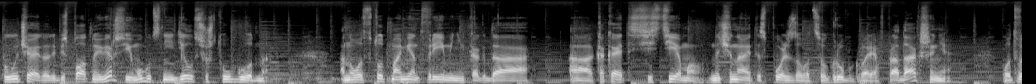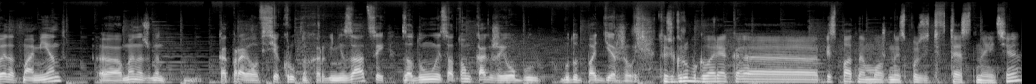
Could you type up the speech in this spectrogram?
получают эту бесплатную версию и могут с ней делать все, что угодно. Но вот в тот момент времени, когда а, какая-то система начинает использоваться, грубо говоря, в продакшене, вот в этот момент э, менеджмент, как правило, всех крупных организаций задумывается о том, как же его будут поддерживать. То есть, грубо говоря, э, бесплатно можно использовать в тестнете,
